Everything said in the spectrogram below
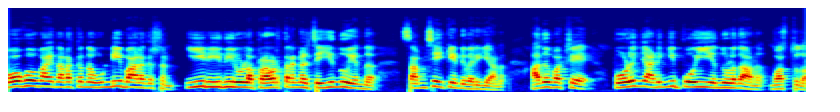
മോഹവുമായി നടക്കുന്ന ഉണ്ണി ബാലകൃഷ്ണൻ ഈ രീതിയിലുള്ള പ്രവർത്തനങ്ങൾ ചെയ്യുന്നു എന്ന് സംശയിക്കേണ്ടി വരികയാണ്. അത് പക്ഷേ പൊളിഞ്ഞടുങ്ങിപ്പോയി എന്നുള്ളതാണ് വസ്തുത.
